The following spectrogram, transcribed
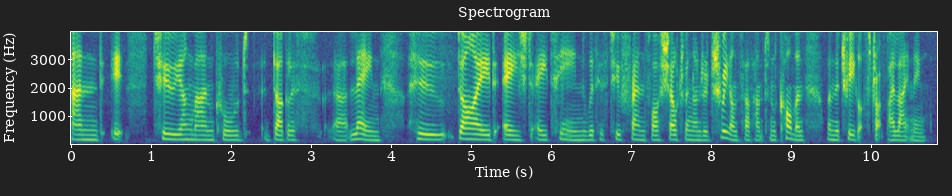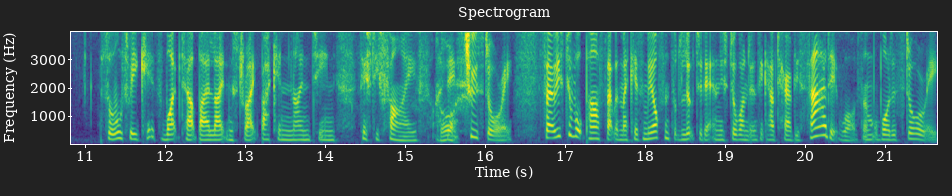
And it's to a young man called Douglas uh, Lane, who died aged 18 with his two friends while sheltering under a tree on Southampton Common when the tree got struck by lightning. So all three kids wiped out by a lightning strike back in 1955, I think. True story. So I used to walk past that with my kids, and we often sort of looked at it and used to wonder and think how terribly sad it was, and what a story.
